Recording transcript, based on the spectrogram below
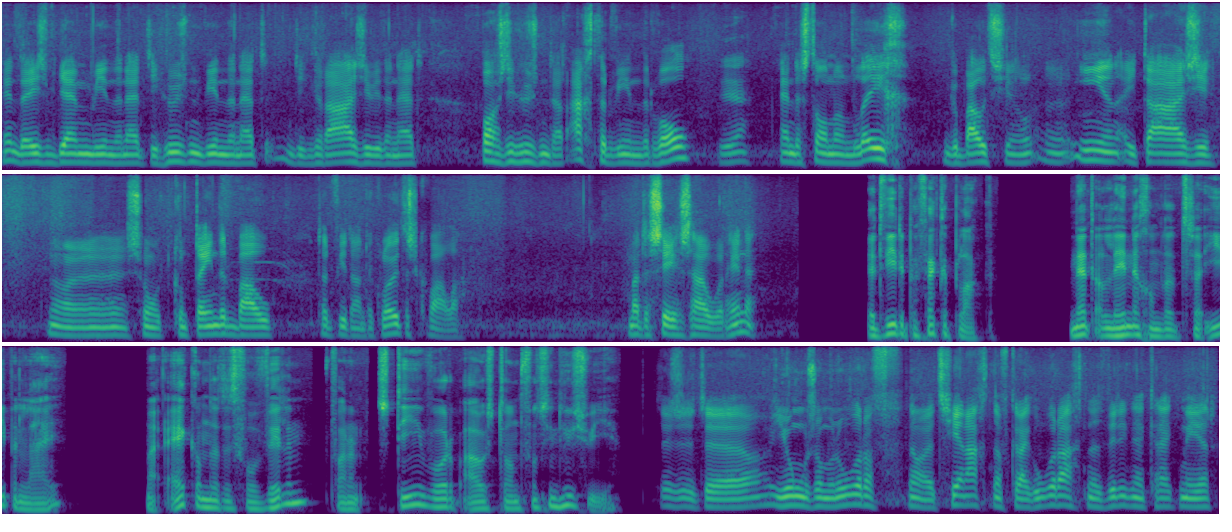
En deze bjem wie er net, die huizen wie er net, die garage wie er net. Pas die huizen daarachter wie er wol. Ja. En er stond een leeg gebouwtje in een etage, nou, een soort containerbouw, dat wie dan de kleuters kwallen. Maar de zeer zou erheen. Het wie de perfecte plak. Net alleen nog omdat het Saïb en lei, maar ook omdat het voor Willem van een stienworp afstand van zijn huis wie. Dus het uh, jongens om een uur of, nou het zien achter of krijg ik uur achter, dat weet ik niet, krijg ik meer.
